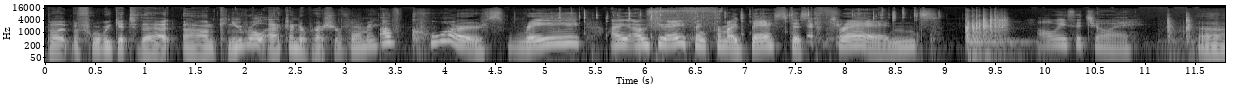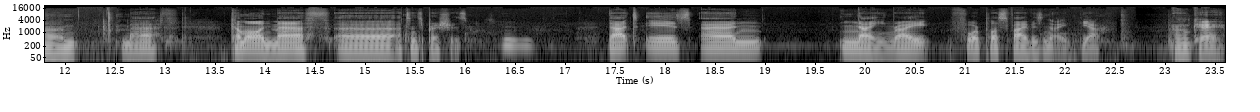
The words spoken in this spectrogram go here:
but before we get to that, um, can you roll act under pressure for me? Of course, Ray. I I would do anything for my bestest friend. Always a joy. Um, math. Come on, math. Uh, attendance pressures. That is an nine, right? Four plus five is nine. Yeah. Okay.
